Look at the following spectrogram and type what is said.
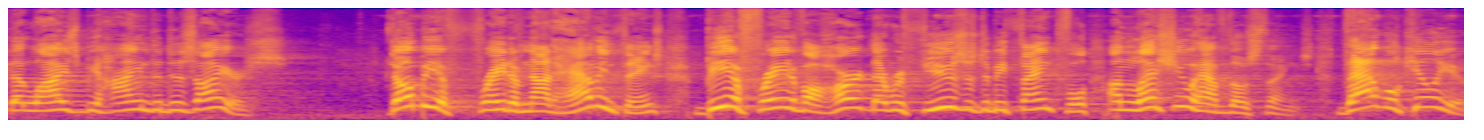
that lies behind the desires. Don't be afraid of not having things. Be afraid of a heart that refuses to be thankful unless you have those things. That will kill you.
